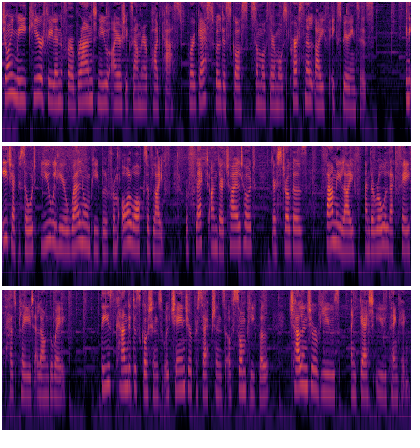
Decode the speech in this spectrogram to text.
Join me, Ciara Phelan, for a brand new Irish Examiner podcast where guests will discuss some of their most personal life experiences. In each episode, you will hear well known people from all walks of life reflect on their childhood, their struggles, family life, and the role that faith has played along the way. These candid discussions will change your perceptions of some people, challenge your views, and get you thinking.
